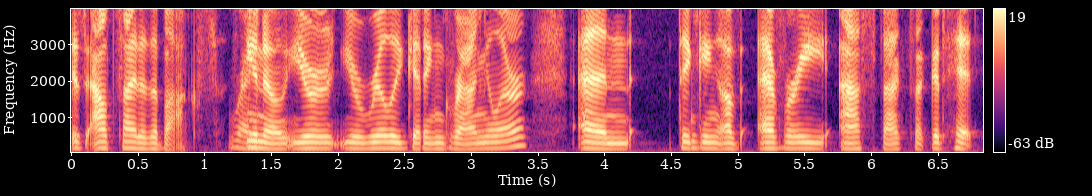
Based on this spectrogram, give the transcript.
is outside of the box. Right. You know, you're you're really getting granular and thinking of every aspect that could hit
